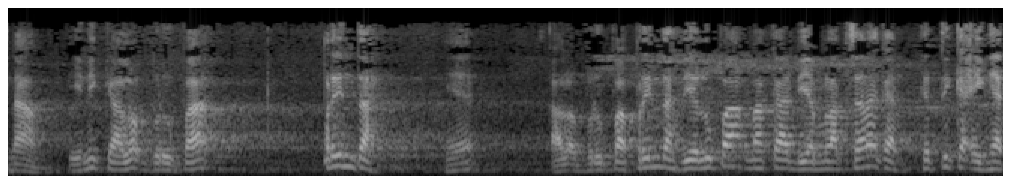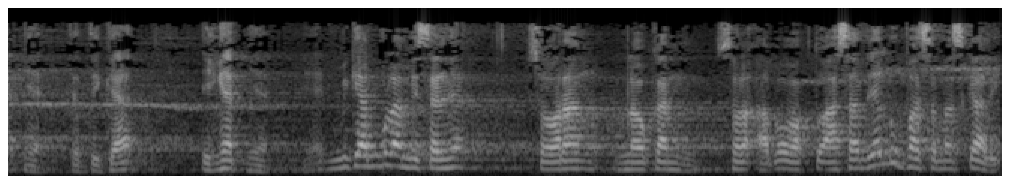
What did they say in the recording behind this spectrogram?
Nah, ini kalau berupa perintah, ya. Kalau berupa perintah dia lupa, maka dia melaksanakan ketika ingatnya, ketika ingatnya. Ya, demikian pula misalnya seorang melakukan sholat apa waktu asar dia lupa sama sekali.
